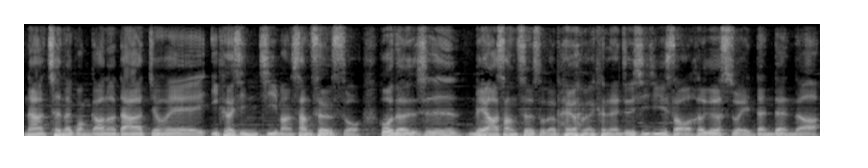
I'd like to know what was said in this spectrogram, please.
那趁着广告呢，大家就会一颗心急忙上厕所，或者是没有要上厕所的朋友们，可能就洗洗手、喝个水等等的，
